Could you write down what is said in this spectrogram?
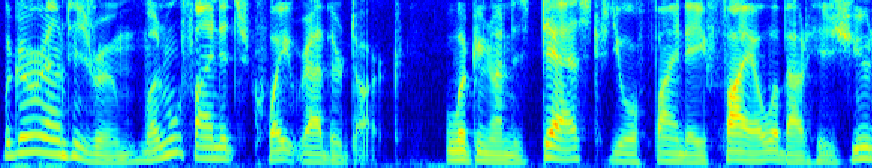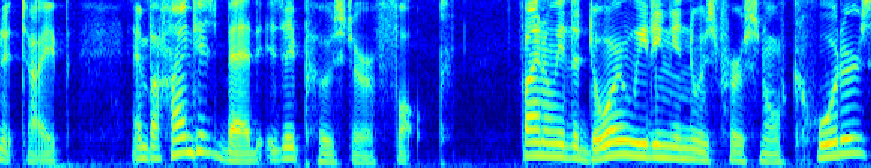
Looking around his room, one will find it's quite rather dark. Looking on his desk, you will find a file about his unit type, and behind his bed is a poster of Falk. Finally, the door leading into his personal quarters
